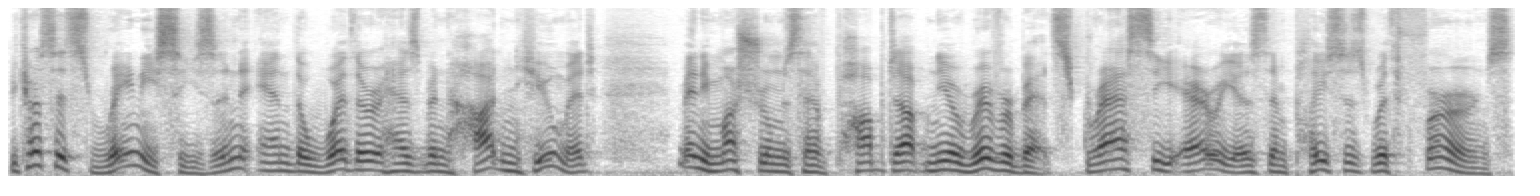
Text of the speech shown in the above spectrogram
Because it's rainy season and the weather has been hot and humid, many mushrooms have popped up near riverbeds, grassy areas, and places with ferns.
